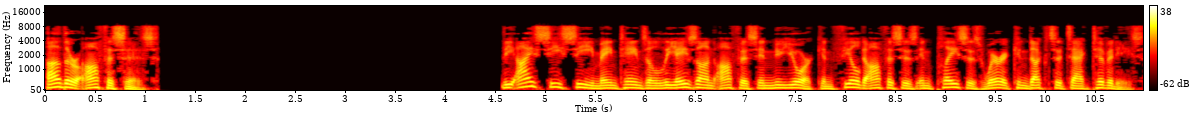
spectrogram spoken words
Other offices The ICC maintains a liaison office in New York and field offices in places where it conducts its activities.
